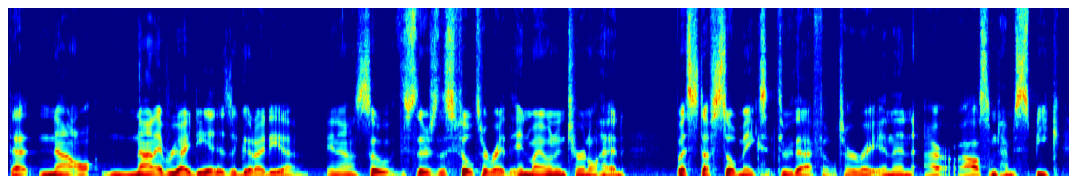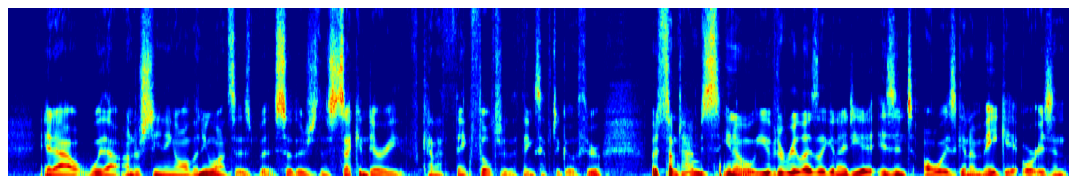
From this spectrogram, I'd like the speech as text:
that not all, not every idea is a good idea. You know, so this, there's this filter right in my own internal head, but stuff still makes it through that filter, right? And then I, I'll sometimes speak it out without understanding all the nuances. But so there's this secondary kind of thing filter that things have to go through. But sometimes you know you have to realize like an idea isn't always going to make it or isn't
